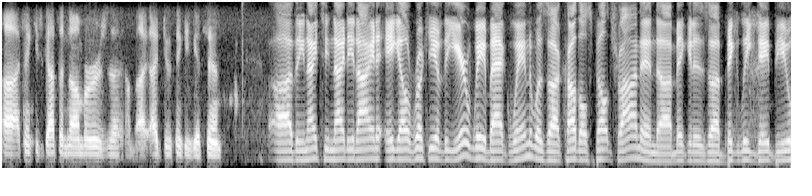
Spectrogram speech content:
Uh, I think he's got the numbers. Uh, I, I do think he gets in. Uh, the 1999 AL Rookie of the Year way back when was uh, Carlos Beltran and uh, making his uh, big league debut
